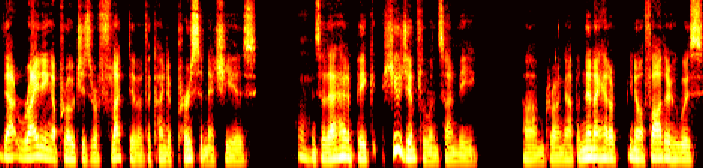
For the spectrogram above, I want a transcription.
That writing approach is reflective of the kind of person that she is. Mm. And so that had a big, huge influence on me um, growing up. And then I had a, you know, a father who was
